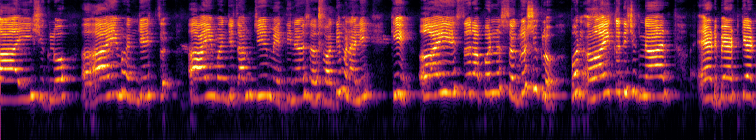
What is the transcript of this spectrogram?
आई शिकलो. अ, आई म्हणजेच आई म्हणजेच आमची मेथीने स- स्वाती म्हणाली की अ, आई सर आपण सगळं शिकलो पण अ, आई कधी शिकणार? ॲट बॅट कॅट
